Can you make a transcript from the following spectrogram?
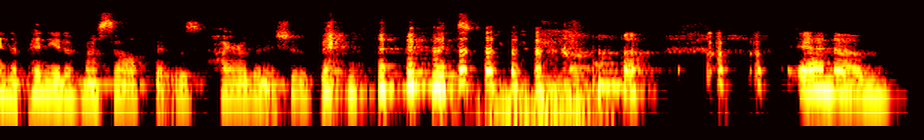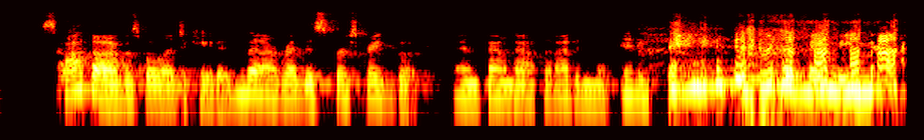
an opinion of myself that was higher than it should have been. and um, so I thought I was well educated. And then I read this first grade book and found out that I didn't know anything. it really made me mad.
